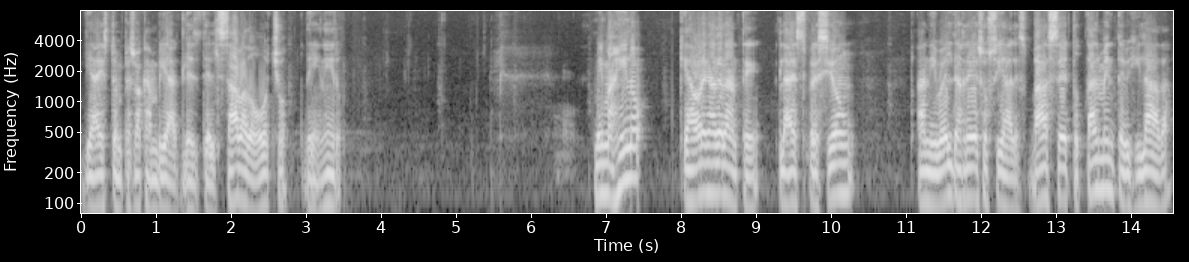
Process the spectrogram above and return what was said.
ya esto empezó a cambiar desde el sábado 8 de enero. Me imagino que ahora en adelante la expresión a nivel de redes sociales va a ser totalmente vigilada.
